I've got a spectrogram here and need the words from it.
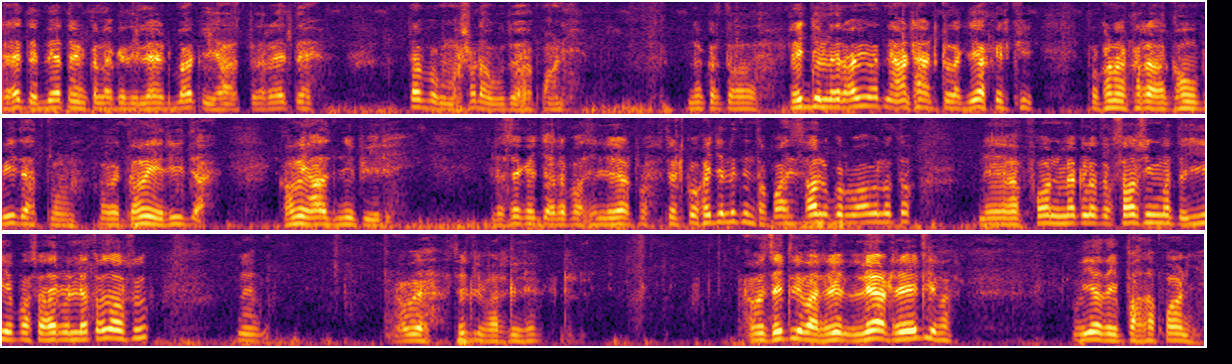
રાતે બે ત્રણ કલાક સુધી લાઇટ બાકી હા તો રાતે ટપકમાં સડાવવું તો હે પાણી. નકર તો રેગ્યુલર આવી હોત ને આઠ આઠ કલાક એક ખીરકી તો ઘણા ખરા ઘઉં પીધા પણ. હવે ઘઉં રીધા. ઘઉં આજ નહીં પી રહી એટલે છે કે જ્યારે પાછી લેટ ચટકો ખાઈ લીધી ને તો પાછી ચાલુ કરવા આવેલો હતો ને ફોન મેકલો તો ચાર્જિંગમાં તો એ પાછો હારે લેતો જાઉં છું. ને હવે જેટલી વાર લેટ હવે જેટલી વાર લેટ રહે એટલી વાર. વયા દઈ પાછા પાણી.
